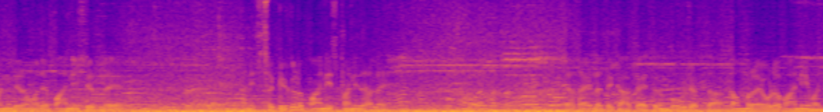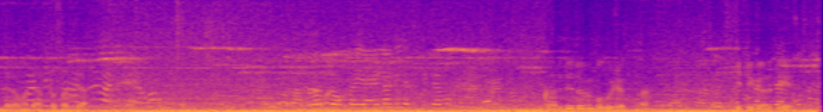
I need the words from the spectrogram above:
मंदिरामध्ये पाणी शिरलं आहे आणि सगळीकडं पाणीच पाणी झालं आहे त्या साईडला ते काका आहे तुम्ही बघू शकता. कमरा एवढं पाणी आहे मंदिरामध्ये आता सध्या. गर्दी तुम्ही बघू शकता. किती गर्दी आहे.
